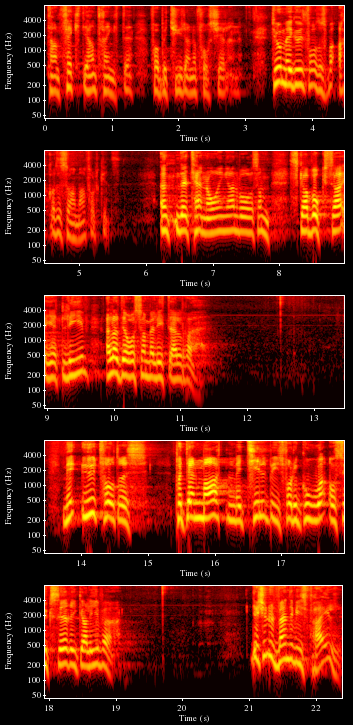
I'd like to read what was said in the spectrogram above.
til han fikk det han trengte for å bety denne forskjellen. Du og meg utfordres på akkurat det samme. folkens. Enten det er tenåringene våre som skal vokse i et liv, eller det er oss som er litt eldre. Vi utfordres på den maten vi tilbys for det gode og suksessrike livet. Det er ikke nødvendigvis feil,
